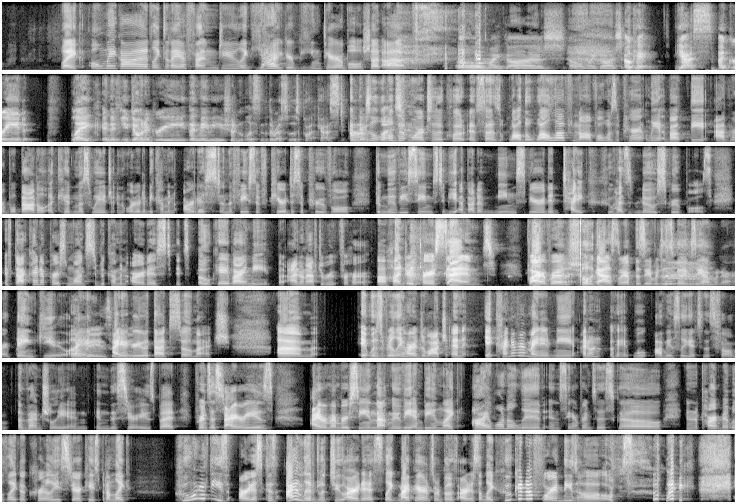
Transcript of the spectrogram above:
like, oh my God, like, did I offend you? Like, yeah, you're being terrible. Shut up. oh my gosh. Oh my gosh. Okay. Yes. Agreed like and if you don't agree then maybe you shouldn't listen to the rest of this podcast and um, there's a little bit more to the quote. It says while the well-loved novel was apparently about the admirable battle a kid must wage in order to become an artist in the face of peer disapproval the movie seems to be about a mean-spirited tyke who has no scruples. If that kind of person wants to become an artist it's okay by me but i don't have to root for her. A hundred percent Barbara Shulgasser of the San Francisco Examiner. Thank you. Amazing. I, I agree with that so much. Um, it was really hard to watch, and it kind of reminded me. I don't. Okay, we'll obviously get to this film eventually in in this series, but Princess Diaries. I remember seeing that movie and being like, I want to live in San Francisco in an apartment with like a curly staircase. But I'm like, who are these artists? Because I lived with two artists. Like my parents were both artists. I'm like, who can afford these homes? like,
